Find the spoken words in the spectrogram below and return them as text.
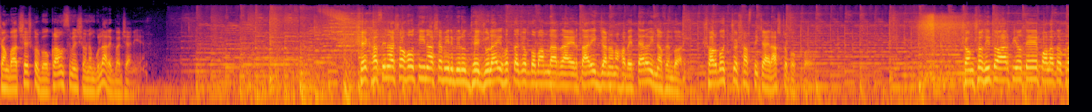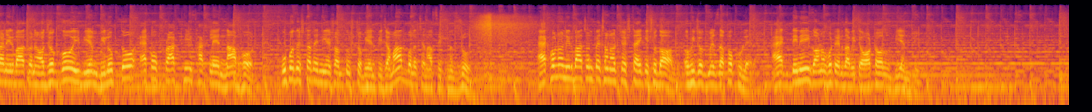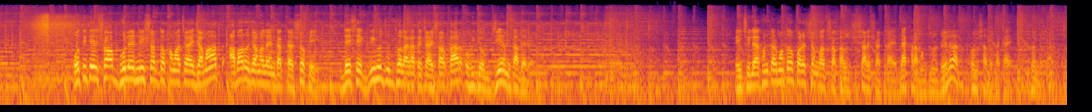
সংবাদ শেষ করব ক্রাউন সিমেন্ট শিরোনামগুলো আরেকবার জানিয়ে। শেখ হাসিনা সহ তিন আসামির বিরুদ্ধে জুলাই হত্যাযোগ্য মামলার রায়ের তারিখ জানানো হবে তেরোই নভেম্বর। সর্বোচ্চ শাস্তি চায় রাষ্ট্রপক্ষ। সংশোধিত আরপিওতে পলাতকরা নির্বাচনে অযোগ্য, ইভিএম বিলুপ্ত, একক প্রার্থী থাকলে না ভোট। উপদেষ্টাদের নিয়ে সন্তুষ্ট বিএনপি জামাত, বলেছেন আসিফ নজরুল। এখনও নির্বাচন পেছানোর চেষ্টায় কিছু দল, অভিযোগ মির্জা ফখরুলের। একদিনেই গণভোটের দাবিতে অটল বিএনপি। অতীতের সব ভুলের নিঃশর্ত ক্ষমা চায় জামাত, আবারও জানালেন ডাক্তার শফিক। দেশে গৃহযুদ্ধ লাগাতে চায় সরকার, অভিযোগ জিএম কাদেরের। এই ছিল এখনকার মতো পরের সংবাদ সকাল সাড়ে সাতটায়। দেখার আমন্ত্রণ রইল এতক্ষণ সাথে থাকায় ধন্যবাদ।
